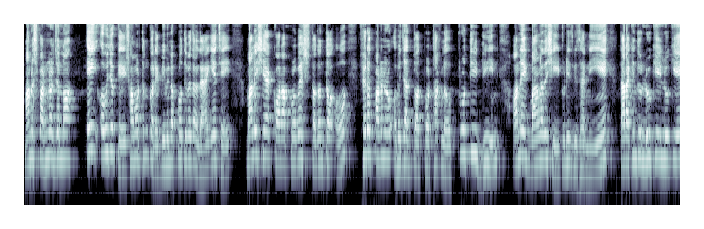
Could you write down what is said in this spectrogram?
মানুষ পাঠানোর জন্য। এই অভিযোগকে সমর্থন করে বিভিন্ন প্রতিবেদনে দেখা গিয়েছে মালয়েশিয়া করা প্রবেশ তদন্ত ও ফেরত পাঠানোর অভিযান তৎপর থাকলেও প্রতিদিন অনেক বাংলাদেশি ট্যুরিস্ট ভিসা নিয়ে তারা কিন্তু লুকিয়ে লুকিয়ে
